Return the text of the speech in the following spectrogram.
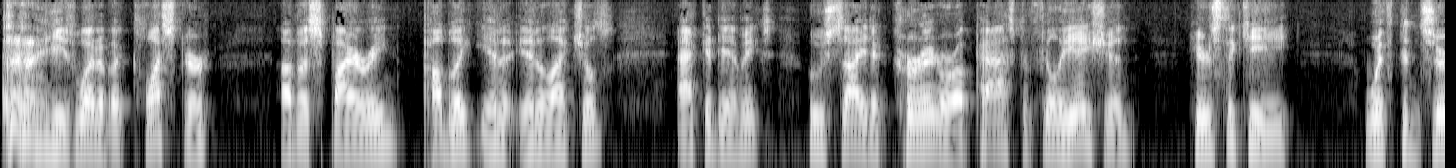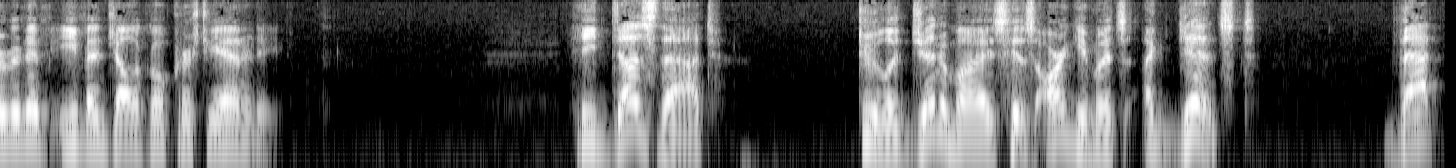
he's one of a cluster of aspiring public intellectuals, academics who cite a current or a past affiliation, here's the key, with conservative evangelical Christianity. He does that to legitimize his arguments against that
